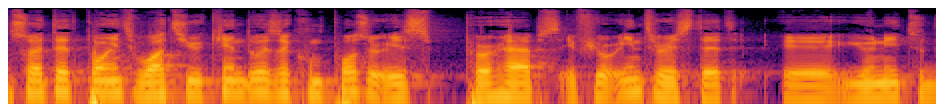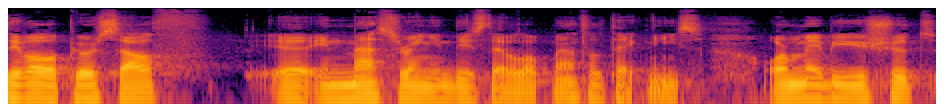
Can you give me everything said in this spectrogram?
So at that point, what you can do as a composer is perhaps if you're interested, uh, you need to develop yourself uh, in mastering in these developmental techniques. Or maybe you should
